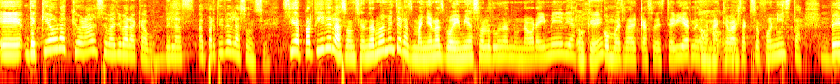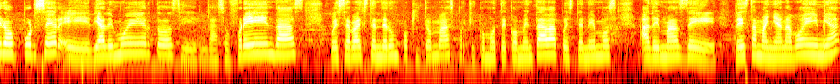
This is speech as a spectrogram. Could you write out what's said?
Eh, ¿De qué hora qué hora se va a llevar a cabo? De las, ¿A partir de las 11? Sí, a partir de las 11. Normalmente las mañanas bohemias solo duran una hora y media, como es el caso de este viernes, en la que va el saxofonista. Pero por ser eh, Día de Muertos, eh, las ofrendas, pues se va a extender un poquito más, porque como te comentaba, pues tenemos, además de, de esta mañana bohemia,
